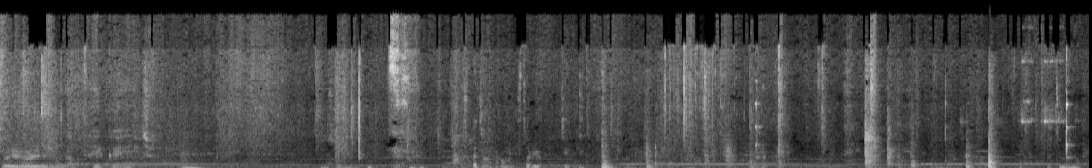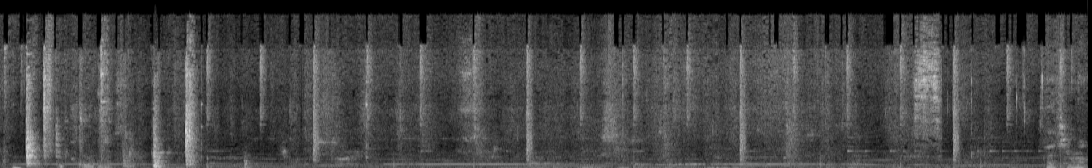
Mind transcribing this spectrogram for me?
소리 올린다. 태그해줘. 아, 잠깐만 소리 없지. 다시 마.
